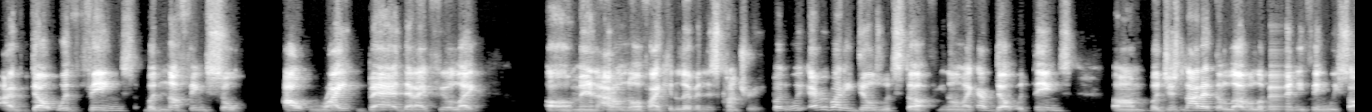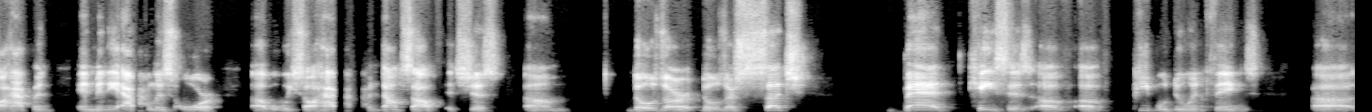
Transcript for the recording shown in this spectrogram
I've dealt with things, but nothing so outright bad that I feel like, oh man, I don't know if I can live in this country. But we, everybody deals with stuff, you know. Like I've dealt with things, um, but just not at the level of anything we saw happen in Minneapolis or uh, what we saw happen down south. It's just um, those are those are such bad cases of of people doing things uh,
